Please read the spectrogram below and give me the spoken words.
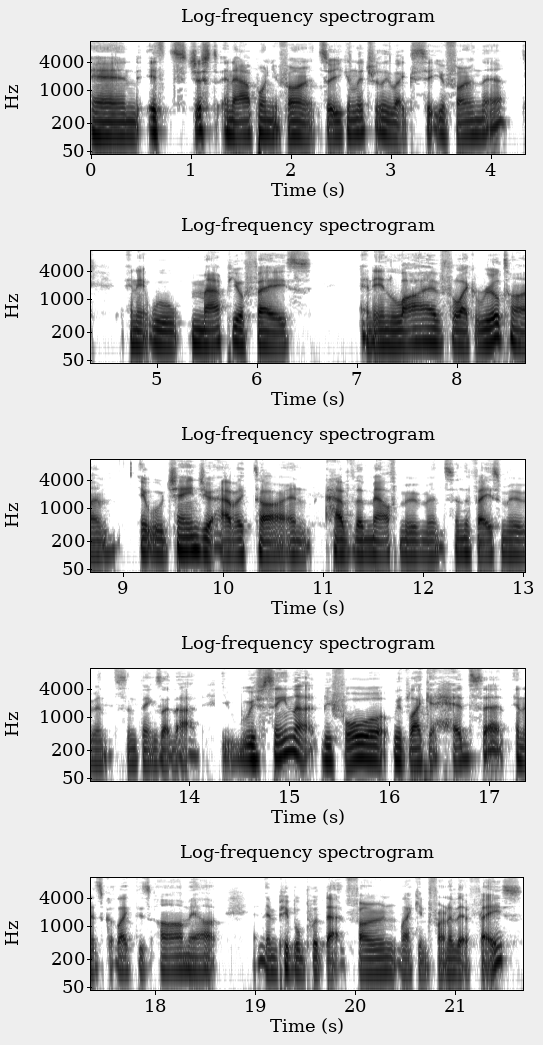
and it's just an app on your phone. So you can literally like sit your phone there, and it will map your face, and in live like real time, it will change your avatar and have the mouth movements and the face movements and things like that. We've seen that before with like a headset, and it's got like this arm out and then people put that phone like in front of their face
